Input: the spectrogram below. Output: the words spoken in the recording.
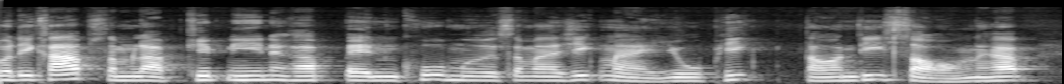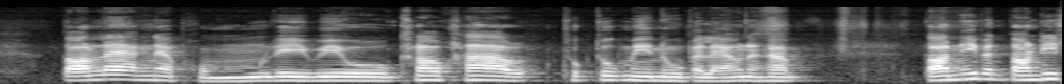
วัสดีครับสำหรับคลิปนี้นะครับเป็นคู่มือสมาชิกใหม่ u p i c ตอนที่ 2 นะครับ ตอนแรกเนี่ยผมรีวิวคร่าวๆทุกๆเมนูไปแล้วนะครับ ตอนนี้เป็นตอนที่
